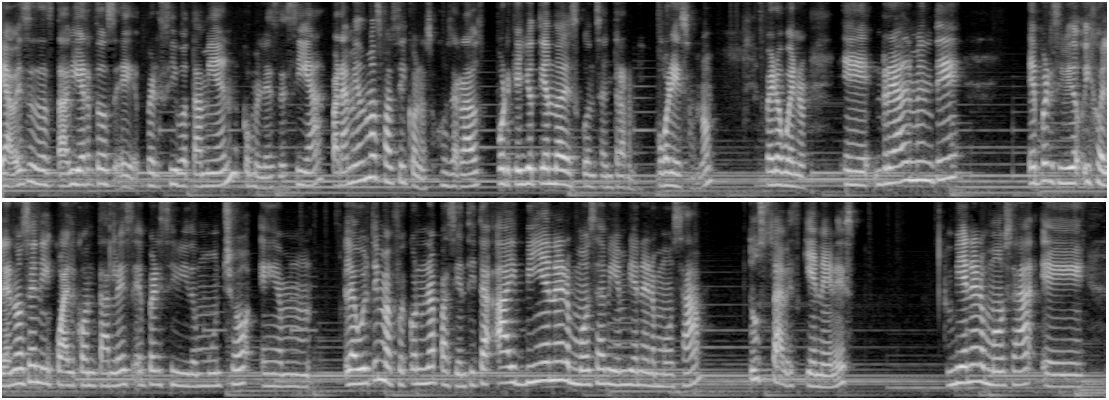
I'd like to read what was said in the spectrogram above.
Y a veces hasta abiertos eh, percibo también, como les decía. Para mí es más fácil con los ojos cerrados porque yo tiendo a desconcentrarme, por eso, ¿no? Pero bueno, eh, realmente he percibido, híjole, no sé ni cuál contarles, he percibido mucho. Em, la última fue con una pacientita, ay, bien hermosa, bien, bien hermosa. Tú sabes quién eres. Bien hermosa. Eh,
